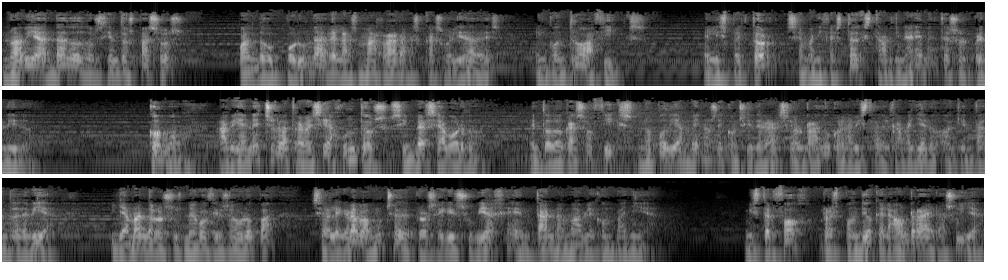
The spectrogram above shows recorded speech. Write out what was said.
no había andado doscientos pasos cuando, por una de las más raras casualidades, encontró a Fix. El inspector se manifestó extraordinariamente sorprendido. ¿Cómo? Habían hecho la travesía juntos, sin verse a bordo. En todo caso, Fix no podía menos de considerarse honrado con la vista del caballero a quien tanto debía, y llamándolo sus negocios a Europa, se alegraba mucho de proseguir su viaje en tan amable compañía. Mr. Fogg respondió que la honra era suya,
